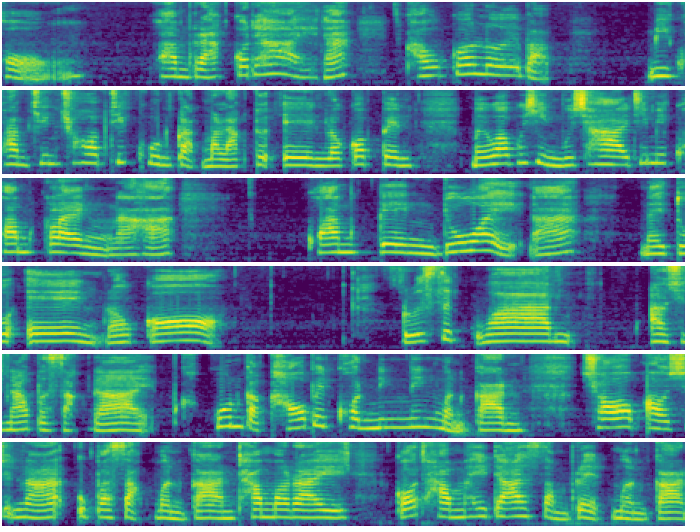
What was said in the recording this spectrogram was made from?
ของความรักก็ได้นะเขาก็เลยแบบมีความชื่นชอบที่คุณกลับมารักตัวเอง แล้วก็เป็นไม่ว่าผู้หญิงผู้ชายที่มีความแกร่งนะคะ ความเก่งด้วยนะ ในตัวเองแล้วก็ รู้สึกว่าเอาชนะอุปสรรคได้ คุณกับเขาเป็นคนนิ่งๆเหมือนกัน ชอบเอาชนะอุปสรรคเหมือนกันทำอะไรก็ทำให้ได้สำเร็จเหมือนกัน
